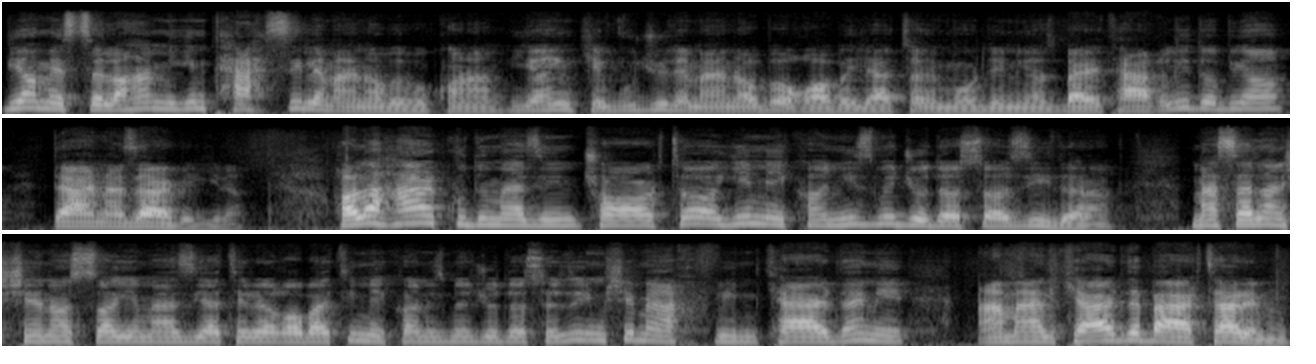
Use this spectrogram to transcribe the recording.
بیام اصطلاحا میگیم تحصیل منابع بکنم یا اینکه وجود منابع و قابلیت های مورد نیاز برای تقلید رو بیام در نظر بگیرم. حالا هر کدوم از این چهارتا یه مکانیزم جداسازی دارن. مثلا شناسایی مزیت رقابتی مکانیزم جداسازی میشه مخفی کردن عملکرد برترمون.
